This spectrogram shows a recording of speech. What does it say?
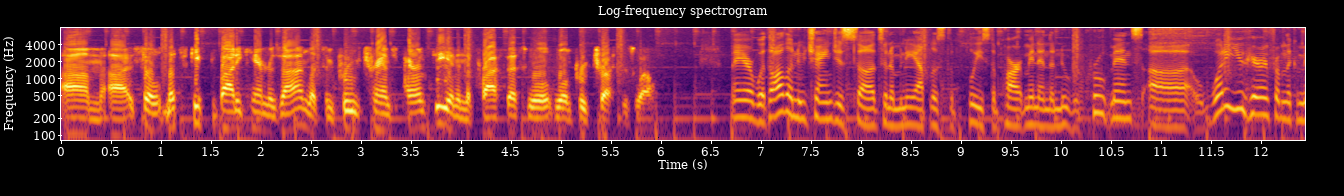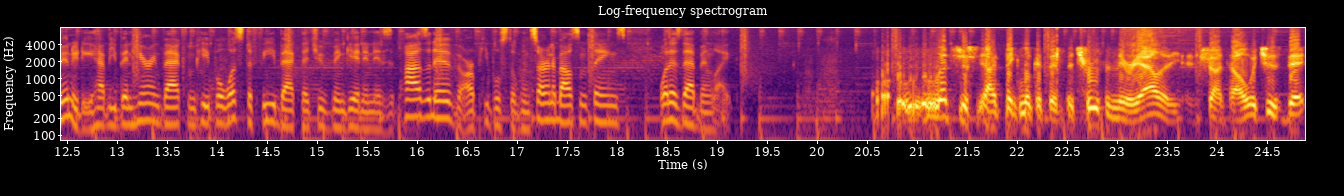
Um, uh, so let's keep the body cameras on. Let's improve transparency, and in the process, we'll, we'll improve trust as well. Mayor, with all the new changes uh, to the Minneapolis Police Department and the new recruitments, uh, what are you hearing from the community? Have you been hearing back from people? What's the feedback that you've been getting? Is it positive? Are people still concerned about some things? What has that been like? Let's just, I think, look at the, the truth and the reality, in Chantel, which is that,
